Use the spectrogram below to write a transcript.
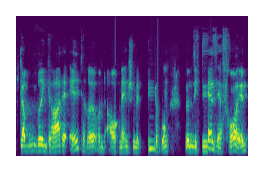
Ich glaube im Übrigen gerade Ältere und auch Menschen mit Behinderung würden sich sehr, sehr freuen,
